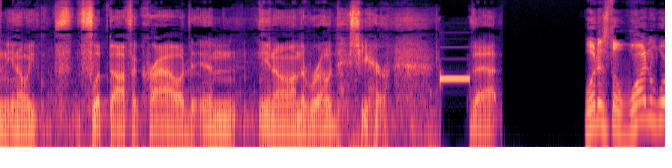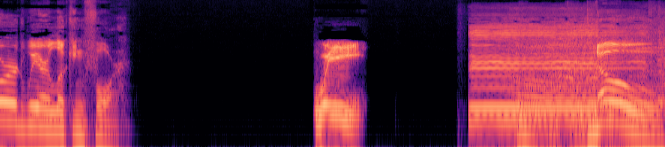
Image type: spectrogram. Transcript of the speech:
you know we flipped off a crowd in you know on the road this year. that What is the one word we are looking for? We. No,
